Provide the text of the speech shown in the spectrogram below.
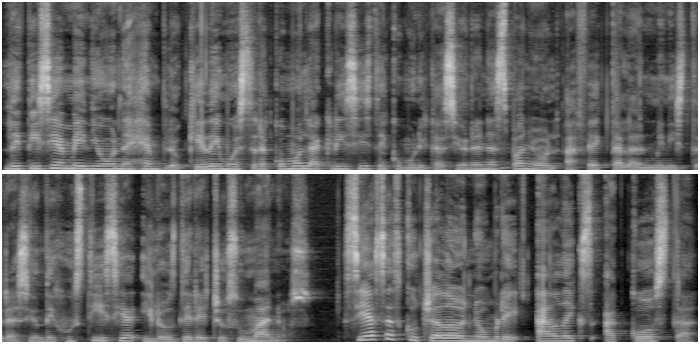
Leticia me dio un ejemplo que demuestra cómo la crisis de comunicación en español afecta a la administración de justicia y los derechos humanos. Si has escuchado el nombre Alex Acosta,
